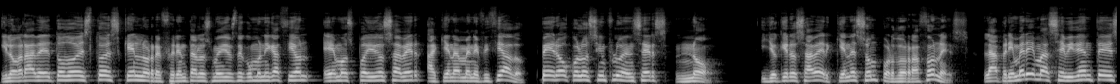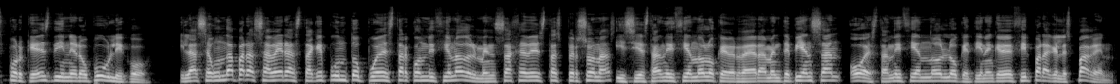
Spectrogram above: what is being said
Y lo grave de todo esto es que en lo referente a los medios de comunicación hemos podido saber a quién han beneficiado, pero con los influencers no. Y yo quiero saber quiénes son por dos razones. La primera y más evidente es porque es dinero público. Y la segunda para saber hasta qué punto puede estar condicionado el mensaje de estas personas y si están diciendo lo que verdaderamente piensan o están diciendo lo que tienen que decir para que les paguen.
